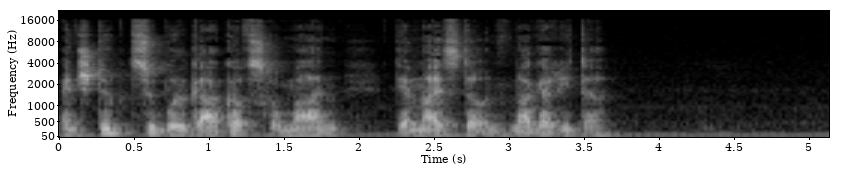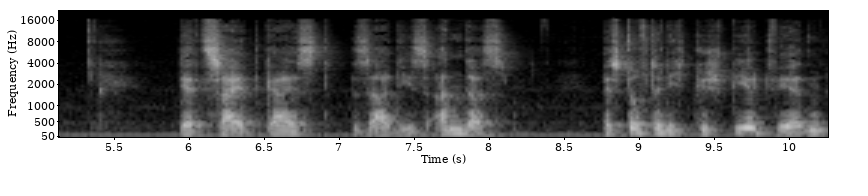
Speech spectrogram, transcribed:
ein Stück zu Bulgakows Roman Der Meister und Margarita. Der Zeitgeist sah dies anders. Es durfte nicht gespielt werden,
